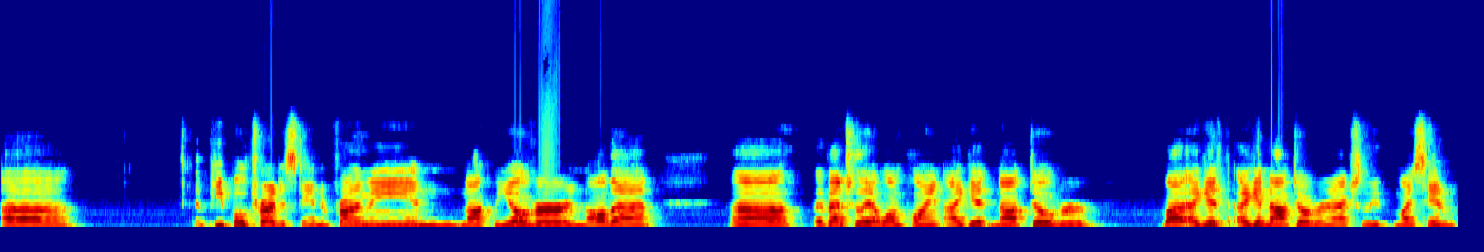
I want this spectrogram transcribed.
Uh, people try to stand in front of me and knock me over and all that. uh, eventually, at one point, I get knocked over. But I get I get knocked over, and actually, my sign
